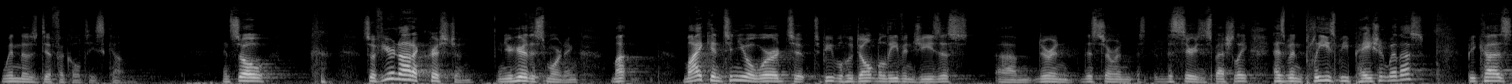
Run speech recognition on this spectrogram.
when those difficulties come. And so, so if you're not a Christian and you're here this morning, my, my continual word to, to people who don't believe in Jesus um, during this sermon, this series especially, has been please be patient with us because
